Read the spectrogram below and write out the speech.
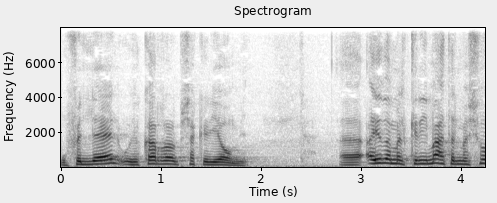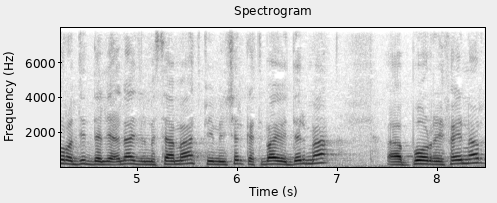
وفي الليل ويكرر بشكل يومي. آه، أيضا من الكريمات المشهورة جدا لعلاج المسامات في من شركة Bioderma آه، Pore Refiner.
